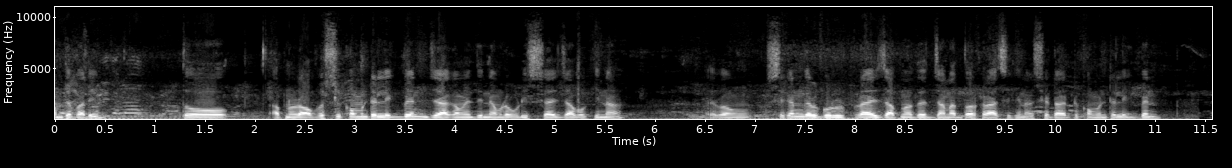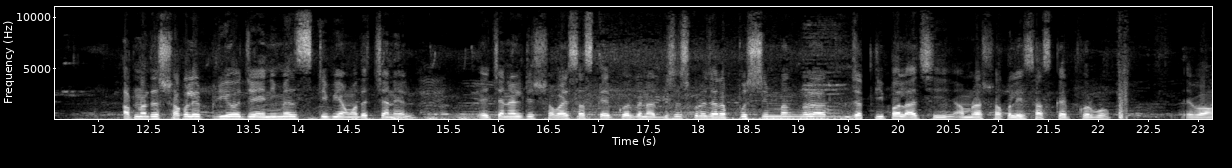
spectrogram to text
আনতে পারি। তো আপনারা অবশ্যই কমেন্টে লিখবেন যে আগামী দিনে আমরা উড়িষ্যায় যাব কি না এবং সেখানকার গরুর প্রাইস আপনাদের জানার দরকার আছে কি না সেটা একটু কমেন্টে লিখবেন। আপনাদের সকলের প্রিয় যে অ্যানিমেলস টিভি আমাদের চ্যানেল এই চ্যানেলটি সবাই সাবস্ক্রাইব করবেন আর বিশেষ করে যারা পশ্চিমবাংলার যা পিপল আছি, আমরা সকলেই সাবস্ক্রাইব করব এবং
